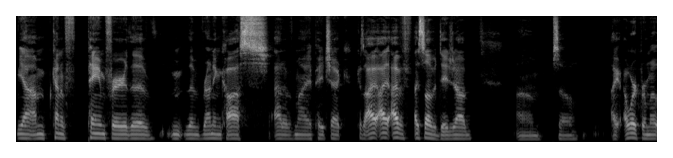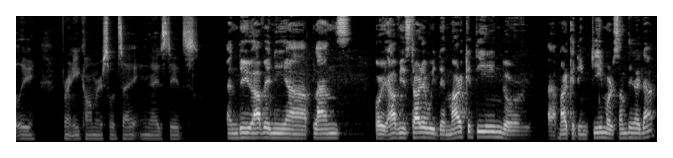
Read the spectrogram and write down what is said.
yeah, I'm kind of paying for the the running costs out of my paycheck cuz I, I I've I still have a day job. Um so I I work remotely for an e-commerce website in the United States. And do you have any uh plans or have you started with the marketing or a marketing team or something like that?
